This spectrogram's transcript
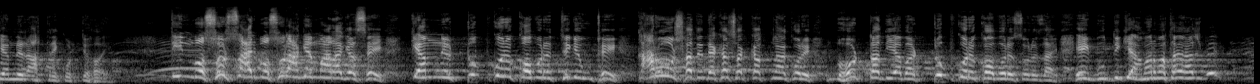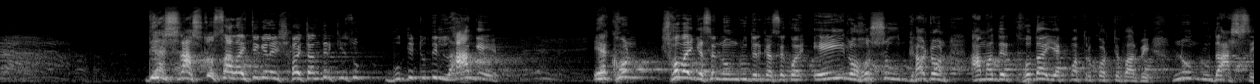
কেমনে রাত্রে করতে হয়। তিন বছর, চার বছর আগে মারা গেছে, কেমনে টুপ করে কবরের থেকে উঠে কারও সাথে দেখা সাক্ষাৎ না করে ভোটটা দিয়ে আবার টুপ করে কবরে চলে যায়। এই বুদ্ধি কি আমার মাথায় আসবে? দেশ রাষ্ট্র চালাইতে গেলে শয়তানদের কিছু বুদ্ধি টুদ্ধি লাগে। এখন সবাই গেছে নমরুদের কাছে, কয়, এই রহস্য উদ্ঘাটন আমাদের খোদাই একমাত্র করতে পারবে। নমরুদ আসছে,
